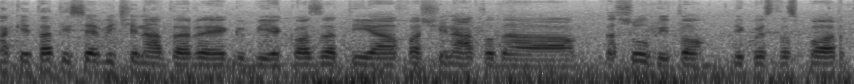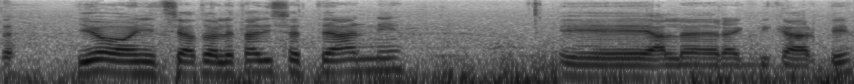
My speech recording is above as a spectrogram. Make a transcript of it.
A che età ti sei avvicinato al rugby e cosa ti ha affascinato da, da subito di questo sport? Io ho iniziato all'età di 7 anni al rugby Carpi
